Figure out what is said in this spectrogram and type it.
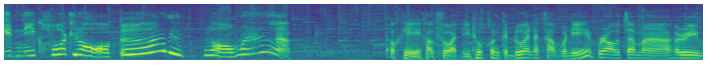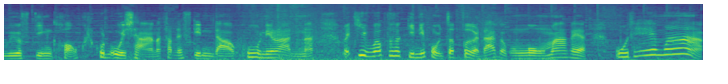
กินนี้โคตรหล่อเกิน หล่อมาก โอเคครับ สวัสดีทุกคนกันด้วยนะครับ วันนี้เราจะมารีวิวสกินของคุณอูชานะครับ ในสกินดาวคู่นิรันดร์นะ ไม่คิดว่าสกินนี้ผมจะเปิดได้แบบงงมากเลยอะอูเท่มาก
